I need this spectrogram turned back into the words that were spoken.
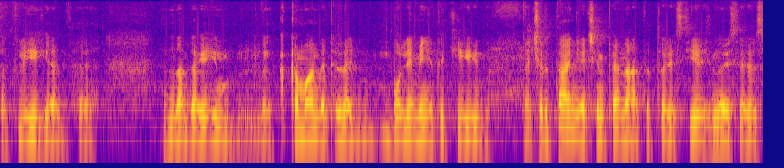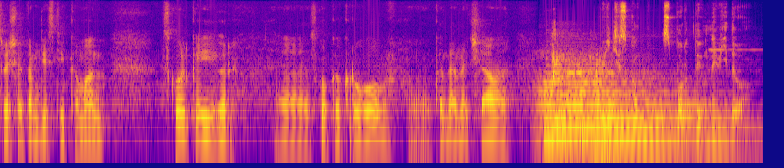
от лиги, от, надо им э, к- командам передать более-менее такие очертания чемпионата. То есть, е- ну, если с расчетом 10 команд, сколько игр, э, сколько кругов, э, когда начало. Витископ. Спортивне відео.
